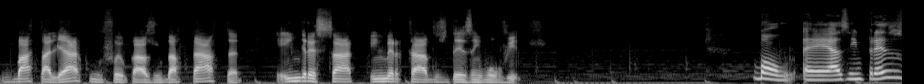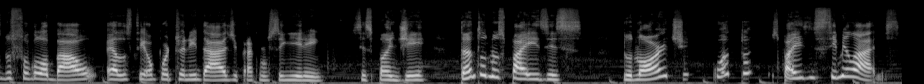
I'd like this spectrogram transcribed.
batalhar, como foi o caso da Tata, e ingressar em mercados desenvolvidos? Bom, é, as empresas do sul global elas têm oportunidade para conseguirem se expandir tanto nos países do norte quanto nos países similares.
